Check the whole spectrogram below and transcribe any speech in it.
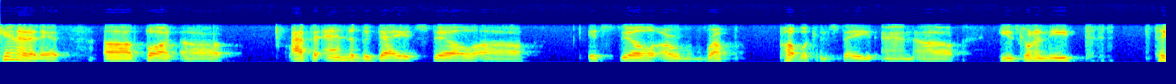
candidate, uh, but uh, at the end of the day, it's still uh, it's still a Republican state, and uh, he's going to need to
